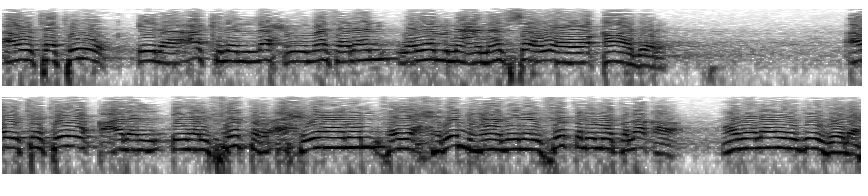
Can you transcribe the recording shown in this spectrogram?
أو تتوق إلى أكل اللحم مثلا ويمنع نفسه وهو قادر أو تتوق على إلى الفطر أحيانا فيحرمها من الفطر مطلقا. هذا لا يجوز له.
